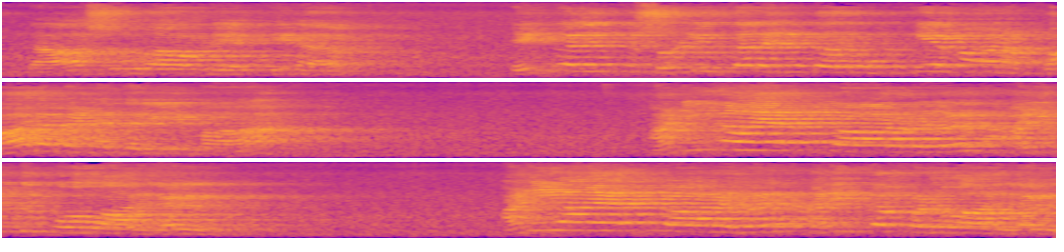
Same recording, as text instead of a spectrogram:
இந்த ஆசூராவுடைய தினம் எங்களுக்கு சொல்லித் தருகின்ற ஒரு முக்கியமான பாடம் என்ன தெரியுமா? அநியாயக்காரர்கள் அழிந்து போவார்கள் அநியாயக்காரர்கள் அழிக்கப்படுவார்கள்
